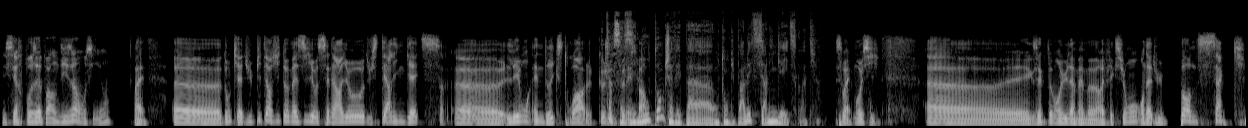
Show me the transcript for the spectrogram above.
Il s'est reposé pendant 10 ans aussi. Hein. Ouais. Euh, donc il y a du Peter G. Tomasi au scénario, du Sterling Gates, euh, Léon Hendrix 3 que je ne connais pas. Ça fait longtemps que j'avais pas entendu parler de Sterling Gates quoi. Tiens. Ouais, moi aussi. Euh, exactement eu la même réflexion. On a du porn sac.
